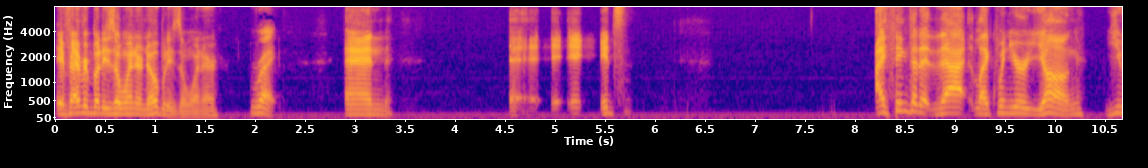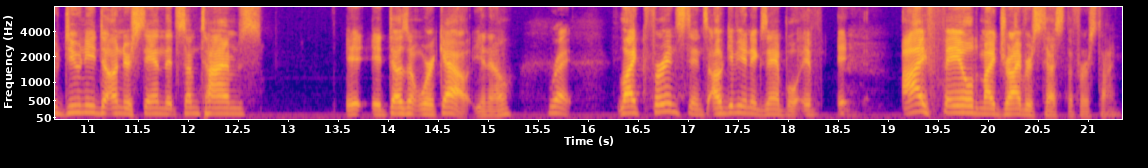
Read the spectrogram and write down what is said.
if everybody's a winner, nobody's a winner, Right. and it, it, it's. I think that at that like when you're young, you do need to understand that sometimes it it doesn't work out. You know. Right. Like for instance, I'll give you an example. If it, I failed my driver's test the first time,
